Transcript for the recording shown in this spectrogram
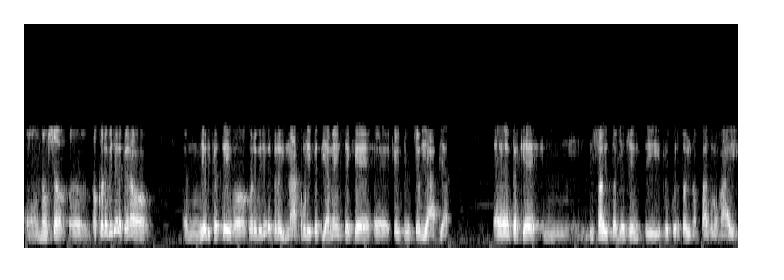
eh, non so, eh, occorre vedere però, ehm, io riflettevo, occorre vedere però il Napoli effettivamente che, eh, che intenzioni abbia, eh, perché mh, di solito gli agenti i procuratori non parlano mai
